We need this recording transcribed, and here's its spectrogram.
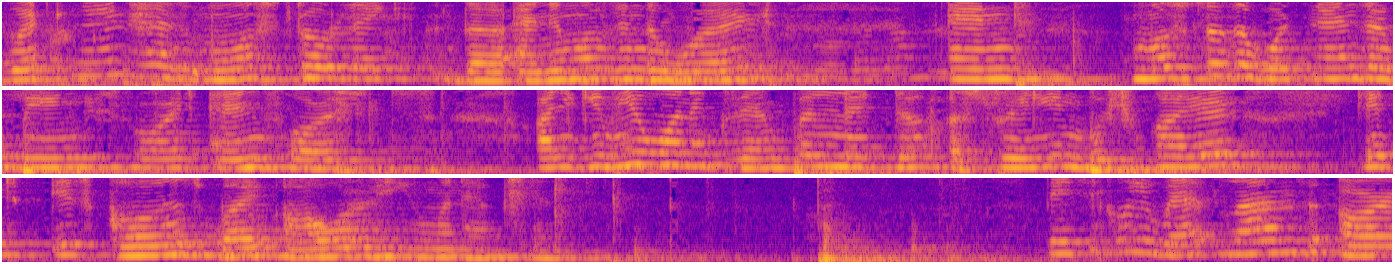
Wetland has most of like the animals in the world, and most of the wetlands are being destroyed and forests. I'll give you one example like the Australian bushfire. It is caused by our human action. Basically, wetlands are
